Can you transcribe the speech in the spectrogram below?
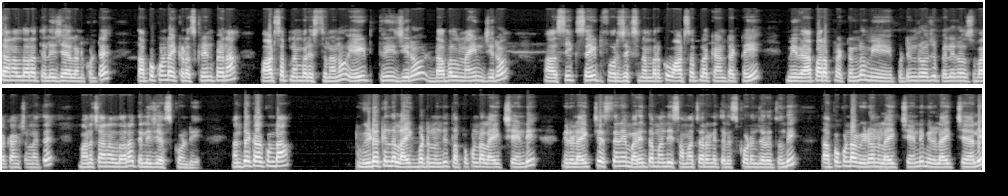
ఛానల్ ద్వారా తెలియజేయాలనుకుంటే తప్పకుండా ఇక్కడ స్క్రీన్ పైన వాట్సాప్ నెంబర్ ఇస్తున్నాను. Eight three zero double nine zero six eight four six నెంబర్కు వాట్సాప్లో కాంటాక్ట్ అయ్యి మీ వ్యాపార ప్రకటనలు మీ పుట్టినరోజు పెళ్ళి రోజు శుభాకాంక్షలను అయితే మన ఛానల్ ద్వారా తెలియజేసుకోండి. అంతేకాకుండా వీడియో కింద లైక్ బటన్ ఉంది. తప్పకుండా లైక్ చేయండి. మీరు లైక్ చేస్తేనే మరింత మంది సమాచారాన్ని తెలుసుకోవడం జరుగుతుంది. తప్పకుండా వీడియోని లైక్ చేయండి. మీరు లైక్ చేయాలి.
